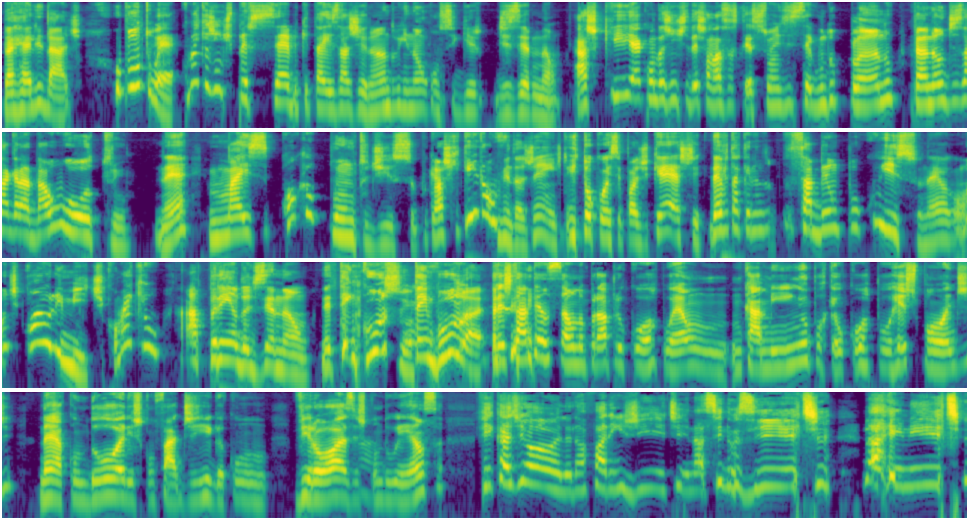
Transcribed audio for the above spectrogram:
da realidade. O ponto é, como é que a gente percebe que está exagerando e não conseguir dizer não? Acho que é quando a gente deixa nossas questões em segundo plano para não desagradar o outro, né? Mas qual que é o ponto disso? Porque eu acho que quem está ouvindo a gente e tocou esse podcast deve estar tá querendo saber um pouco isso, né? Onde, qual é o limite? Como é que eu aprendo a dizer não? Tem curso? Tem bula? Prestar atenção no próprio corpo é um, um caminho, porque o corpo responde né? Com dores, com fadiga, com viroses, ah. com doença. Fica de olho na faringite, na sinusite, na rinite.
